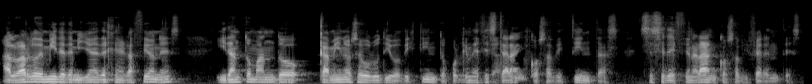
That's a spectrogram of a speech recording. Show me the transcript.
a lo largo de miles de millones de generaciones, irán tomando caminos evolutivos distintos porque mm, necesitarán cosas distintas, se seleccionarán cosas diferentes.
